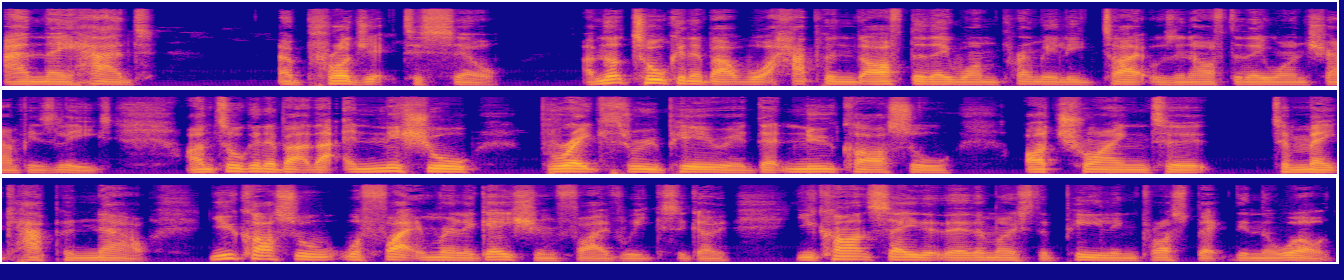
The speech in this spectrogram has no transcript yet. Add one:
and they had a project to sell. I'm not talking about what happened after they won Premier League titles and after they won Champions Leagues. I'm talking about that initial breakthrough period that Newcastle are trying to to make happen now. Newcastle were fighting relegation 5 weeks ago. You can't say that they're the most appealing prospect in the world.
